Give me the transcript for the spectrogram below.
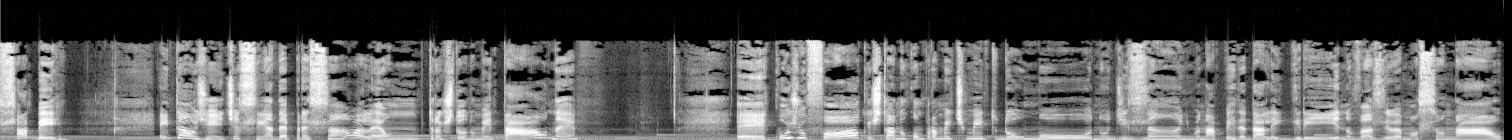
saber. Então, gente, assim, a depressão ela é um transtorno mental, né? É, cujo foco está no comprometimento do humor, no desânimo, na perda da alegria, no vazio emocional,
